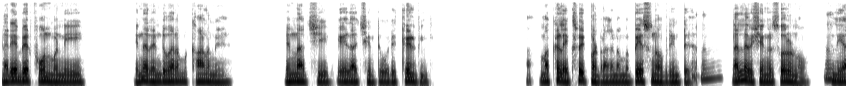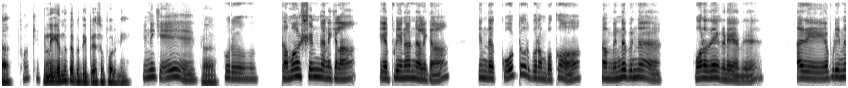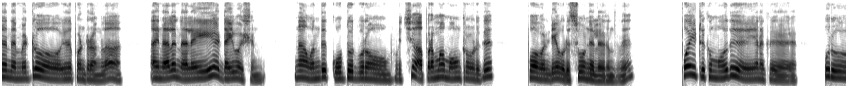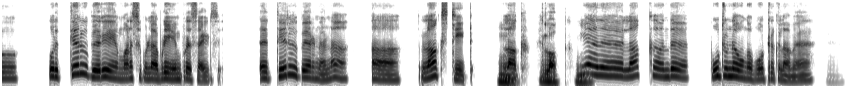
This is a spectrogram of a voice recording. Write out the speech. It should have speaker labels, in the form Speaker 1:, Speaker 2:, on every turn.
Speaker 1: நெறைய பேர் ஃபோன் பண்ணி, "என்ன 2 வாரமா காணோமே! என்னாச்சு? ஏதாச்சுன்ட்டு?" ஒரு கேள்வி. மக்கள் எக்ஸ்பெக்ட் பண்றாங்க, நம்ம பேசணும் அப்படின்ட்டு. நல்ல விஷயங்கள் சொல்லணும். இல்லையா? இன்னைக்கு என்னத்த பத்தி பேச போற நீ?
Speaker 2: இன்னைக்கு. ஒரு தமாஷுன்னு நெனைக்கலாம். எப்படின்னான்னு நெனைக்கலாம். இந்த கோட்டூர்புரம் பக்கம் நான் முன்ன பின்ன போனதே கிடையாது. அது எப்படின்னா, இந்த மெட்ரோ இது பண்றாங்களா, அதனால நெறைய டைவர்ஷன். நான் வந்து கோட்டூர்புரம் புடிச்சு, அப்புறமா மவுண்ட் ரோடுக்கு போ வேண்டிய ஒரு சூழ்நிலை இருந்தது. போயிட்டுருக்கும்போது எனக்கு ஒரு ஒரு தெரு பேரு என் மனசுக்குள்ள அப்படியே இம்ப்ரெஸ் ஆயிடுச்சு. அ தெரு பேர் என்னன்னா, லாக் ஸ்ட்ரீட். லாக்.
Speaker 1: லாக்.
Speaker 2: ஏன் அது லாக்க வந்து பூட்டுன்னு அவங்க போட்டுருக்கலாமே!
